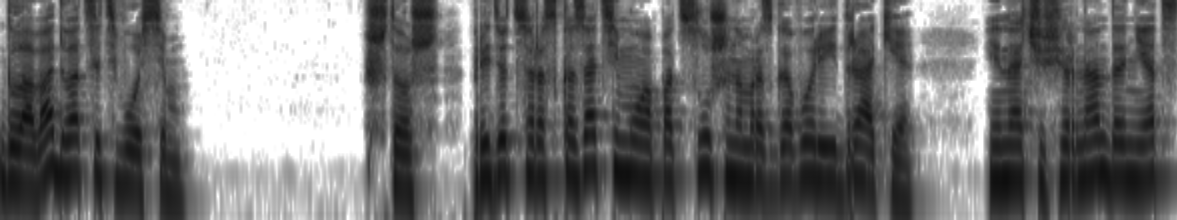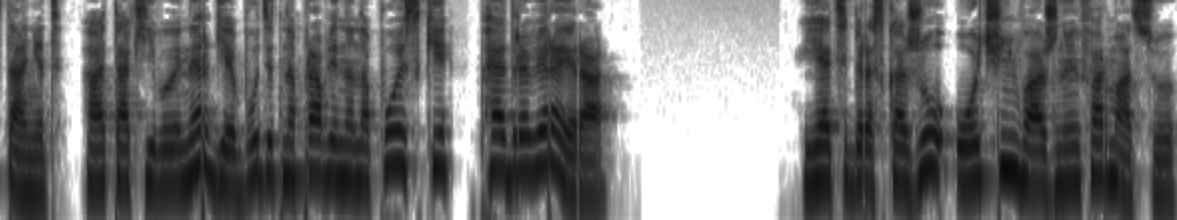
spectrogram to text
Глава 28. Что ж, придется рассказать ему о подслушанном разговоре и драке. Иначе Фернандо не отстанет, а так его энергия будет направлена на поиски Педро Верейра. Я тебе расскажу очень важную информацию,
